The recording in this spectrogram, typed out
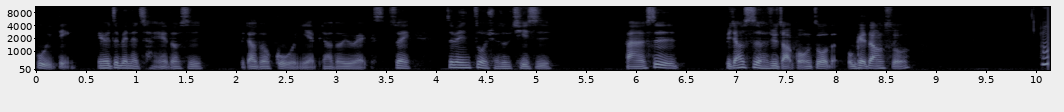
不一定，因为这边的产业都是比较多顾问业，比较多 UX，所以这边做学术其实反而是比较适合去找工作的。我可以这样说。哦，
